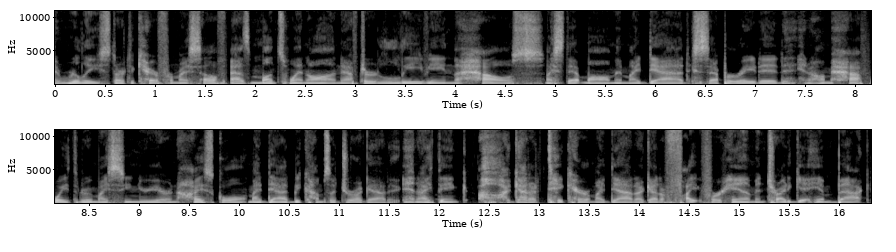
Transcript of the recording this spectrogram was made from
and really start to care for myself. As months went on after leaving the house, my stepmom and my dad separated. You know, I'm halfway through my senior year in high school. My dad becomes a drug addict. And I think, oh, I got to take care of my dad. I got to fight for him and try to get him back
